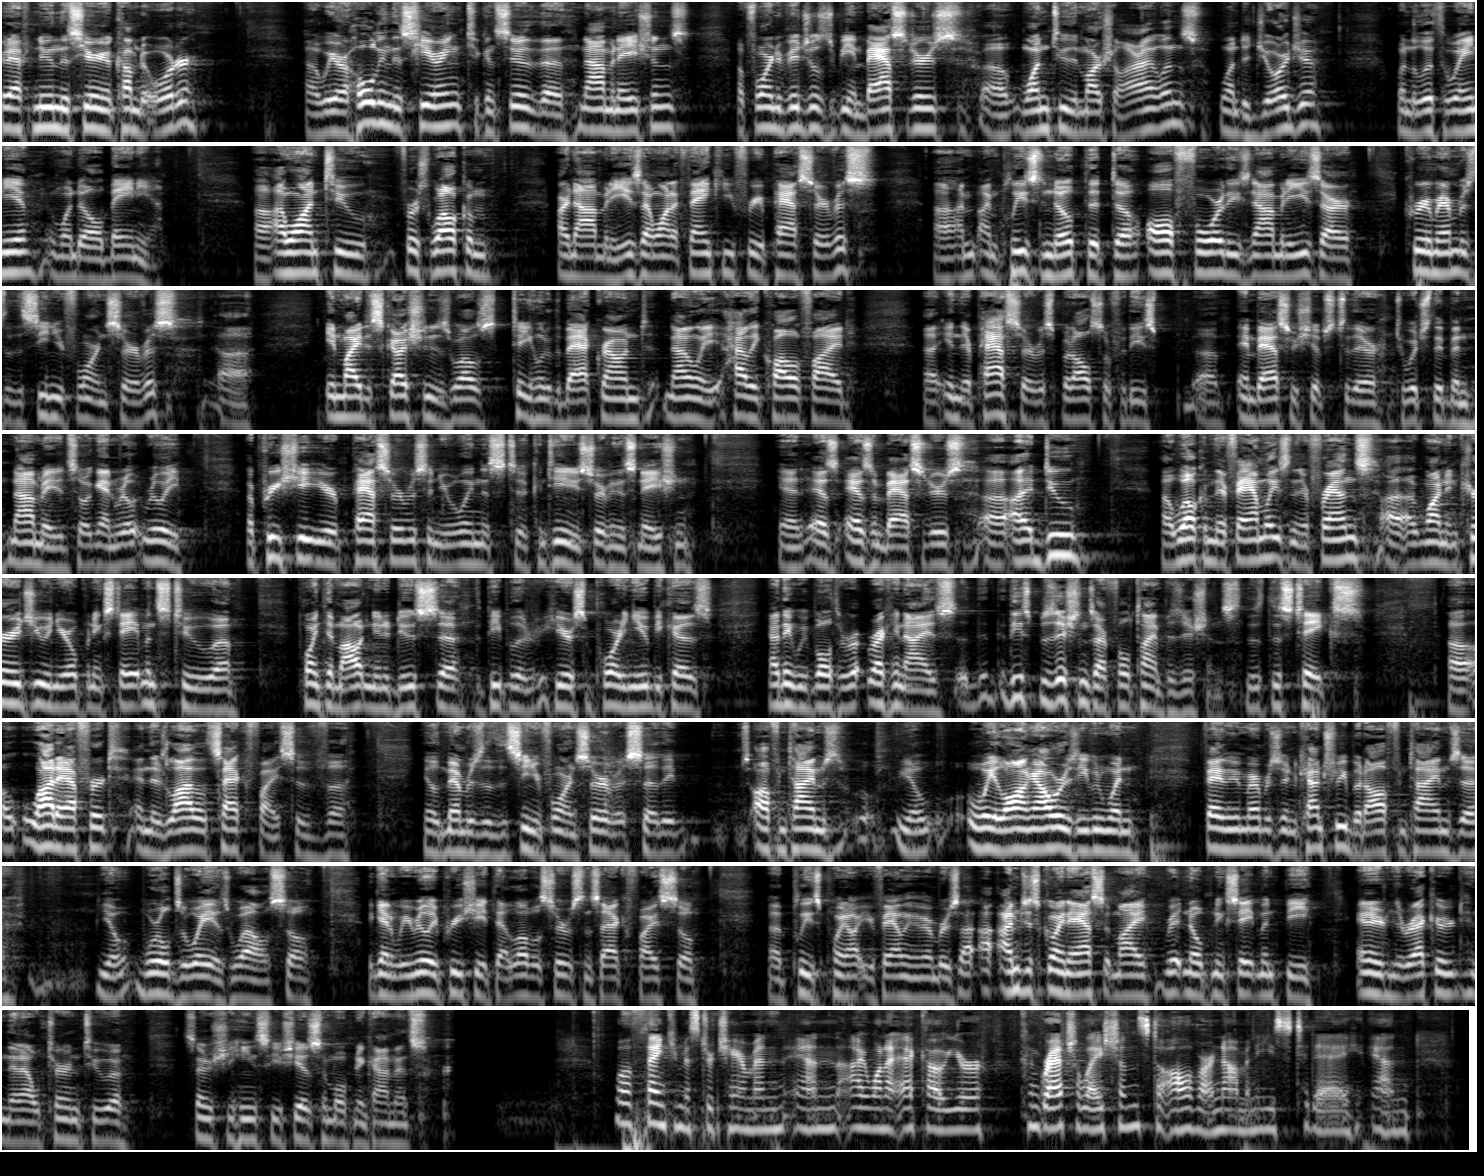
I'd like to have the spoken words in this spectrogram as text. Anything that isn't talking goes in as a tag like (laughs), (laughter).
Good afternoon. This hearing will come to order. Uh, we are holding this hearing to consider the nominations of four individuals to be ambassadors uh, one to the Marshall Islands, one to Georgia, one to Lithuania, and one to Albania. Uh, I want to first welcome our nominees. I want to thank you for your past service. Uh, I'm, I'm, pleased to note that uh, all four of these nominees are career members of the Senior Foreign Service. Uh, in my discussion, as well as taking a look at the background, not only highly qualified uh, in their past service, but also for these uh, ambassadorships to their to which they've been nominated. So again, re- really appreciate your past service and your willingness to continue serving this nation and as as ambassadors. Uh, I do uh, welcome their families and their friends. Uh, I want to encourage you in your opening statements to uh, point them out and introduce the people that are here supporting you because. I think we both recognize th- these positions are full time positions. This, this takes a lot of effort, and there's a lot of sacrifice of you know, members of the senior foreign service. Uh, they oftentimes, you know, away long hours, even when family members are in country, but oftentimes, uh, you know, worlds away as well. So, again, we really appreciate that level of service and sacrifice. So, uh, please point out your family members. I, am just going to ask that my written opening statement be entered in the record, and then I'll turn to uh, Senator Shaheen see if she has some opening comments. Well, thank you, Mr. Chairman, and I want to echo your congratulations to all of our nominees today and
